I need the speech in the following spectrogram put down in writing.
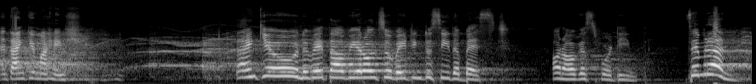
And thank you, Mahesh. Thank you, Nivetha. We are also waiting to see the best on August 14th. Simran.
